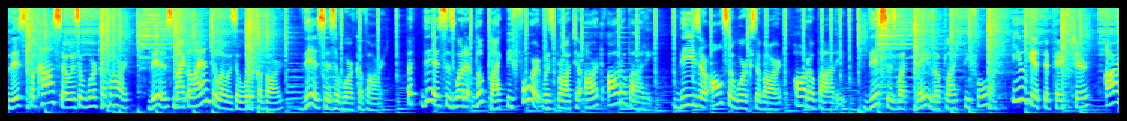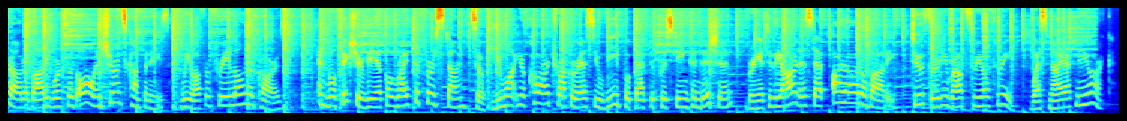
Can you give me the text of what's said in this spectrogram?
This Picasso is a work of art. This Michelangelo is a work of art. This is a work of art. But this is what it looked like before it was brought to Art Auto Body. These are also works of art, Auto Body. This is what they looked like before. You get the picture. Art Auto Body works with all insurance companies. We offer free loaner cars. And we'll fix your vehicle right the first time. So if you want your car, truck, or SUV put back to pristine condition, bring it to the artist at Art Auto Body, 230 Route 303, West Nyack, New York.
